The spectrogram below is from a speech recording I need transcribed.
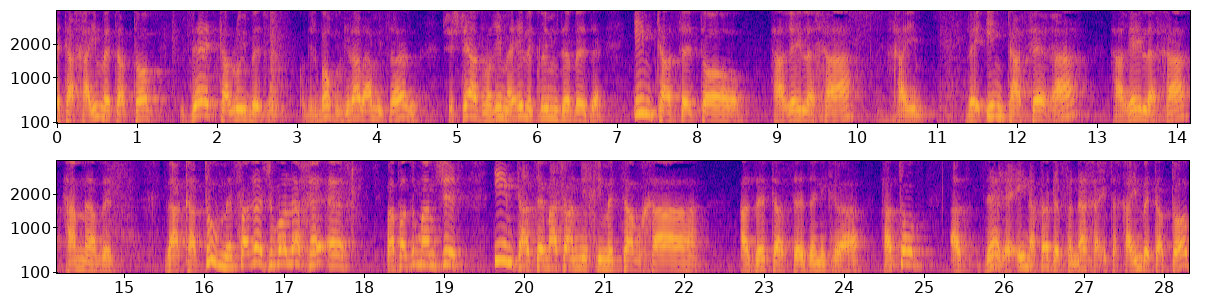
את החיים ואת הטוב, זה תלוי בזה. הקדוש ברוך הוא גילה לעם ישראל ששתי הדברים האלה תלויים זה בזה. אם תעשה טוב, הרי לך חיים, ואם תעשה רע, הרי לך המוות. והכתוב מפרש והולך איך, והפסוק ממשיך, אם תעשה מה שהנכי מצווך, אז זה תעשה, זה נקרא הטוב. אז זה ראי נתת לפניך את החיים ואת הטוב,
